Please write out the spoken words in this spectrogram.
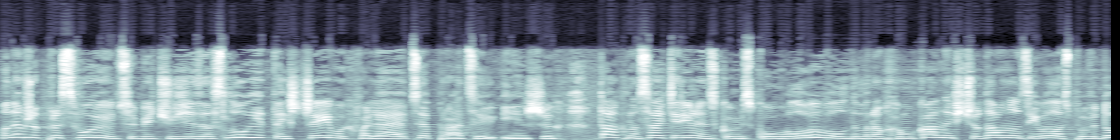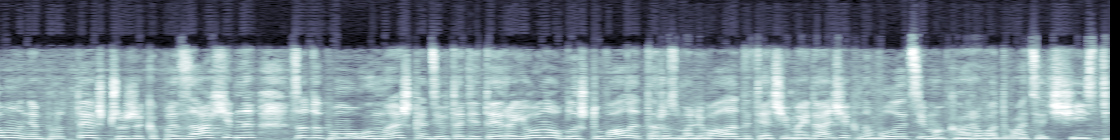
Вони вже присвоюють собі чужі заслуги та ще й вихваляються працею інших. Так, на сайті Рівненського міського голови Володимира Хамка нещодавно з'явилось повідомлення про те, що ЖКП Західне за допомогою мешканців та дітей району облаштували та розмалювали дитячий майданчик на вулиці Макарова, 26.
